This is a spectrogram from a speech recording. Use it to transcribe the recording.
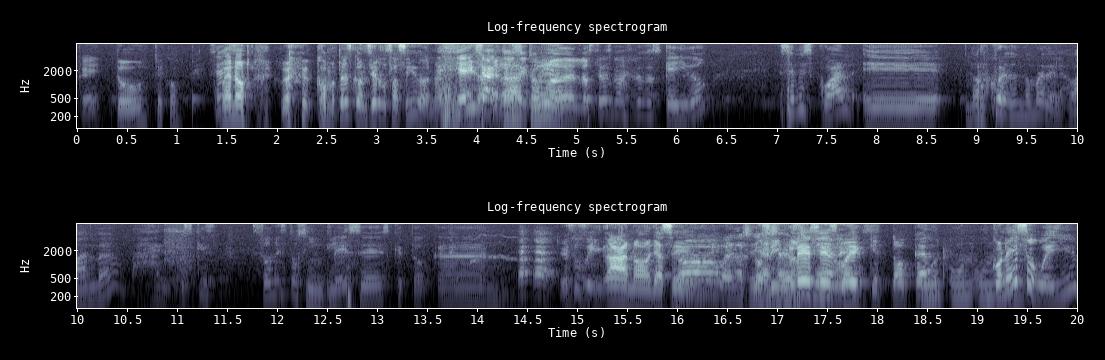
Ok. Tú, Checo. ¿Sabes Bueno, como tres conciertos has ido, ¿no? Exacto, Ah, así como los tres conciertos que he ido. ¿Sabes cuál? Eh, no recuerdo el nombre de la banda. Ay, es que es- son estos ingleses que tocan Esos ah, no, ya sé. No, güey. bueno, sí, Los ya ingleses, güey, que tocan. un, un, un- Con eso, güey.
